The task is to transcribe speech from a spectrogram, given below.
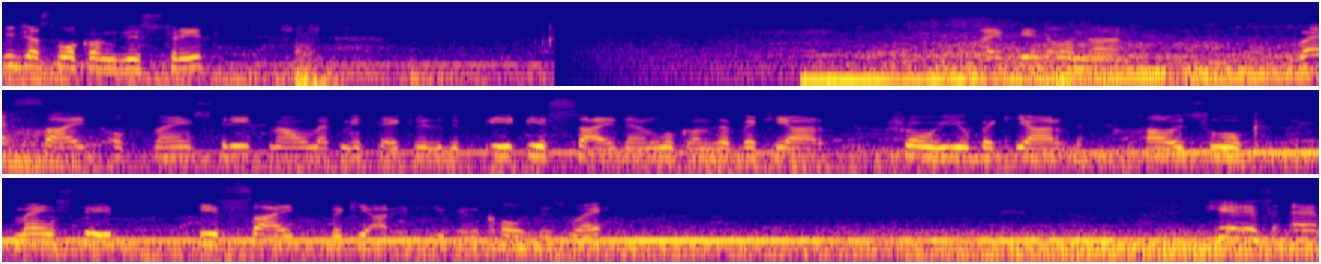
we just walk on this street. I've been on the west side of Main Street. Now let me take a little bit east side and look on the backyard show you backyard how it's look. Main Street east side backyard if you can call this way. Here is a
